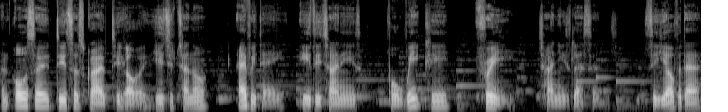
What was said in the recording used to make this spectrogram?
and also do subscribe to our YouTube channel Everyday Easy Chinese for weekly free Chinese lessons. See you over there.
